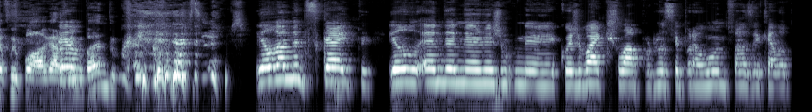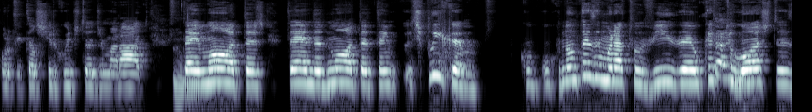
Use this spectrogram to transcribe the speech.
até fui para o Algarve Eu- em bando. Ele anda de skate, ele anda na- nas- na- com as bikes lá por não sei para onde, faz aquela porca, aqueles circuitos todos marados, Hum. tem motas, tem anda de moto, tem. Explica-me. O que não tens amor à tua vida, o que é que tu gostas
